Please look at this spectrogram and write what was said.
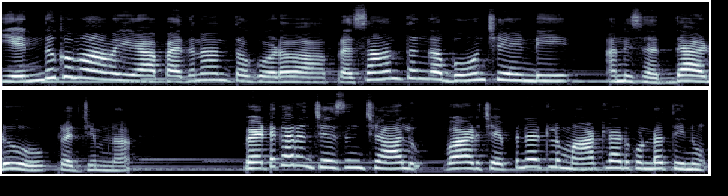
ఎందుకు మావయ్య పెదనాంతో గొడవ? ప్రశాంతంగా భోంచేయండి అని సర్దాడు ప్రద్యుమ్న. వెటకారం చేసిన చాలు వాడు చెప్పినట్లు మాట్లాడకుండా తిను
